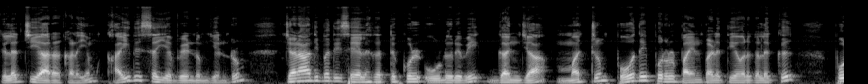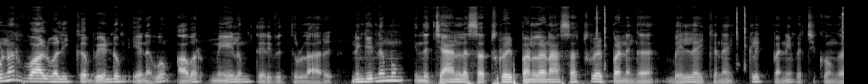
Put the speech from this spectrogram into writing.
கிளர்ச்சியாளர்களையும் கைது செய்ய வேண்டும் என்றும் ஜனாதிபதி செயலகத்துக்குள் ஊடுருவி கஞ்சா மற்றும் போதைப்பொருள் பயன்படுத்தியவர்களுக்கு புனர்வாழ்வளிக்க வேண்டும் எனவும் அவர் மேலும் தெரிவித்துள்ளார். நீங்கள் இன்னமும் இந்த சேனலை சப்ஸ்கிரைப் பண்ணலனா சப்ஸ்கிரைப் பண்ணுங்க. பெல் ஐக்கனை கிளிக் பண்ணி வச்சுக்கோங்க.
